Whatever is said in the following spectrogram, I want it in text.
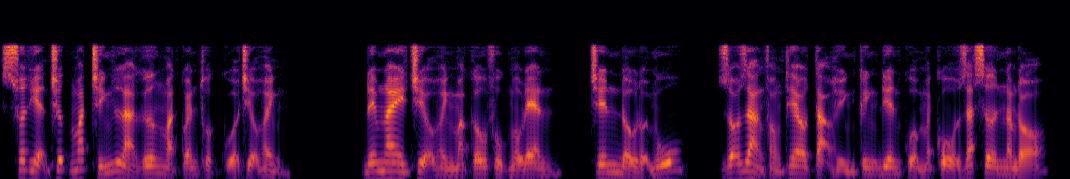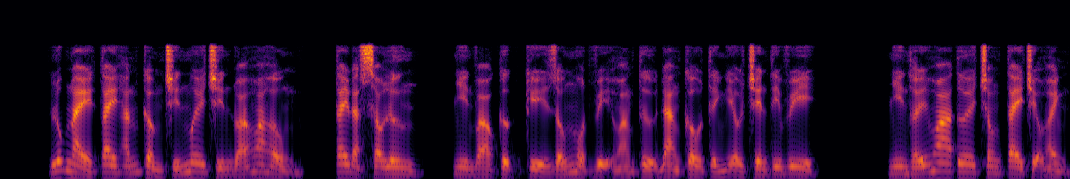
xuất hiện trước mắt chính là gương mặt quen thuộc của Triệu Hành. Đêm nay Triệu Hành mặc câu phục màu đen, trên đầu đội mũ, rõ ràng phỏng theo tạo hình kinh điên của Michael Jackson năm đó. Lúc này tay hắn cầm 99 đóa hoa hồng, tay đặt sau lưng, nhìn vào cực kỳ giống một vị hoàng tử đang cầu tình yêu trên TV. Nhìn thấy hoa tươi trong tay triệu hành.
